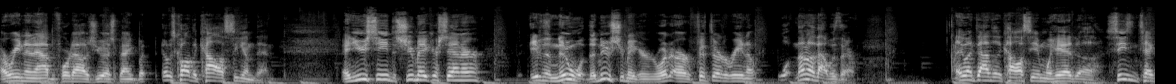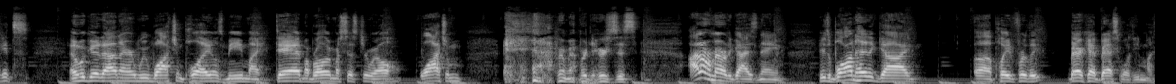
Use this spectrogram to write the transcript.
Arena now. Before that was U.S. Bank, but it was called the Coliseum then. And you see the Shoemaker Center, even the new one, the new Shoemaker or Fifth Third Arena. None of that was there. I went down to the Coliseum. We had uh, season tickets, and we go down there and we watch them play. It was me, my dad, my brother, my sister. We all watch them. And I remember there's this. I don't remember the guy's name. He's a blonde headed guy. Uh, played for the Bearcat basketball team. My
